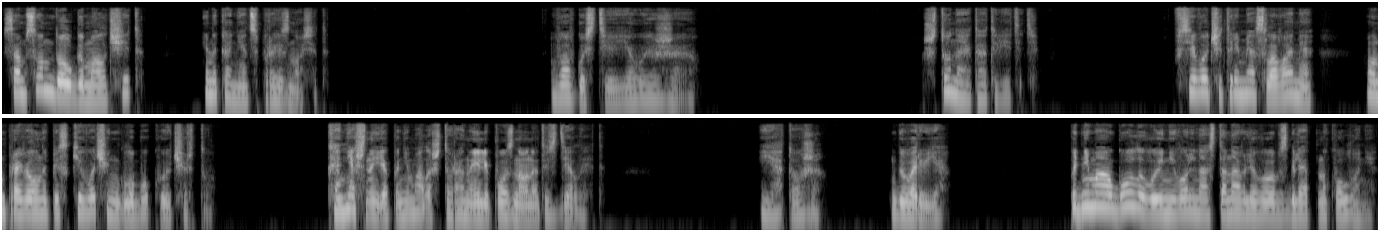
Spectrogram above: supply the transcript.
Самсон долго молчит и, наконец, произносит. «В августе я уезжаю». Что на это ответить? Всего четырьмя словами он провел на песке очень глубокую черту. Конечно, я понимала, что рано или поздно он это сделает. «Я тоже», — говорю я. Поднимаю голову и невольно останавливаю взгляд на кулоне.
